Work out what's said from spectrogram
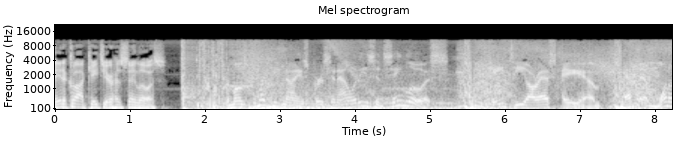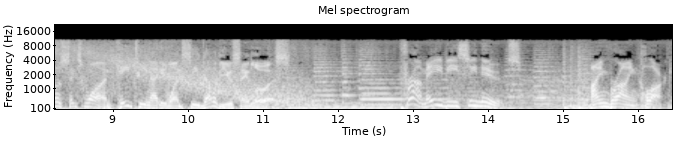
8 o'clock, KTRS St. Louis. The most recognized personalities in St. Louis. KTRS AM, FM 1061, K291CW St. Louis. From ABC News, I'm Brian Clark.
